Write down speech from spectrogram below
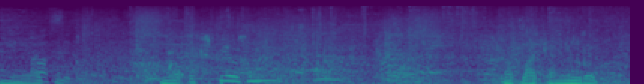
Impossible. More? Not like I need it.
